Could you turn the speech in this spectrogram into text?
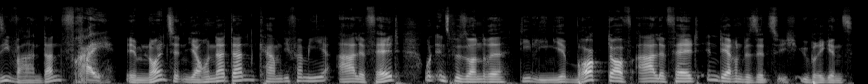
Sie waren dann frei. Im 19. Jahrhundert dann kam die Familie Ahlefeld und insbesondere die Linie Brockdorf-Ahlefeld, in deren Besitz sich übrigens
